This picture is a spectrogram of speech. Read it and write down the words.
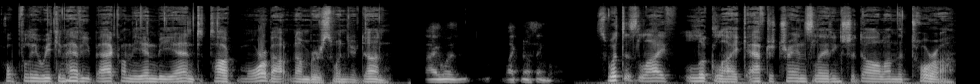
Hopefully, we can have you back on the NBN to talk more about numbers when you're done. I would like nothing more. So, what does life look like after translating Shadal on the Torah?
